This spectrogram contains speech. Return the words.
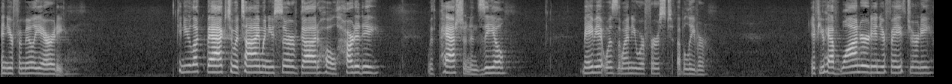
and your familiarity. Can you look back to a time when you served God wholeheartedly, with passion and zeal? Maybe it was when you were first a believer. If you have wandered in your faith journey,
